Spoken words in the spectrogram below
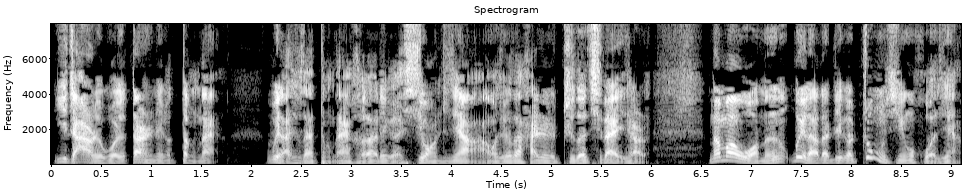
一眨眼就过去，但是这个等待，未来就在等待和这个希望之间啊，我觉得还是值得期待一下的。那么我们未来的这个重型火箭，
